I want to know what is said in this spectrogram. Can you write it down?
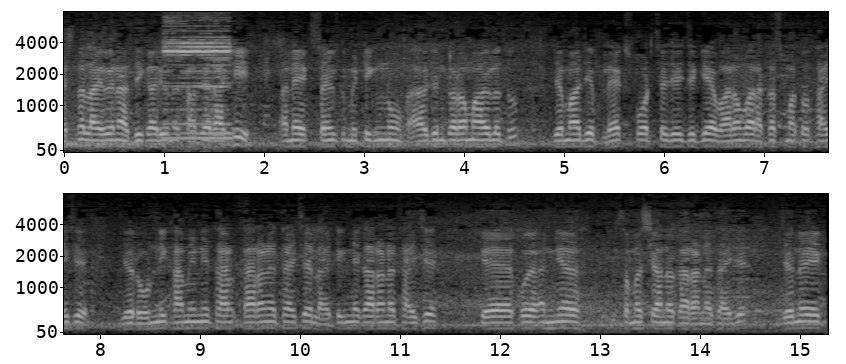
નેશનલ હાઈવેના અધિકારીઓને સાથે રાખી અને એક સંયુક્ત મિટિંગનું આયોજન કરવામાં આવેલું હતું. જેમાં જે બ્લેક સ્પોટ છે, જે જગ્યાએ વારંવાર અકસ્માતો થાય છે જે રોડની ખામીને કારણે થાય છે, લાઇટિંગને કારણે થાય છે, કે કોઈ અન્ય સમસ્યાને કારણે થાય છે, જેનો એક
